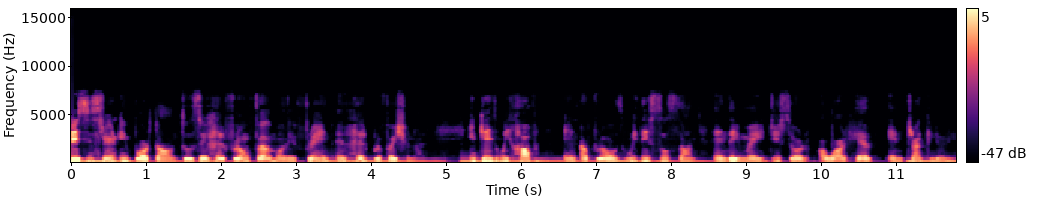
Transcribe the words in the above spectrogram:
It is extremely important to seek help from family, friends, and health professionals in case we have an approach with this substance and they may disturb our health and tranquility.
